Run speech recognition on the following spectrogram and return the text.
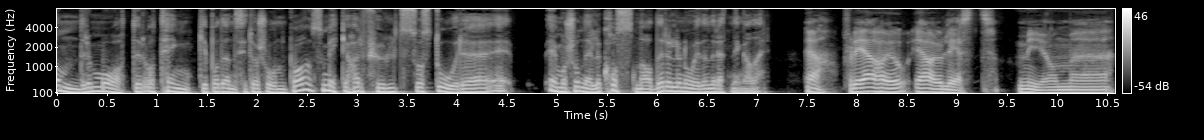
andre måter å tenke på denne situasjonen på, som ikke har fullt så store eh, emosjonelle kostnader, eller noe i den retninga der. Ja, for jeg jeg har jo lest mye om, eh,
